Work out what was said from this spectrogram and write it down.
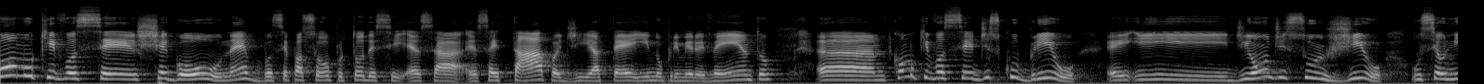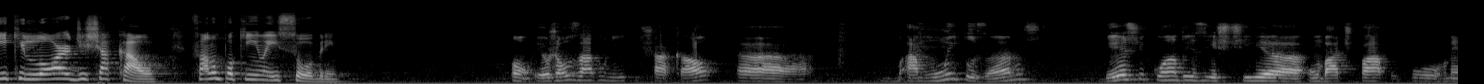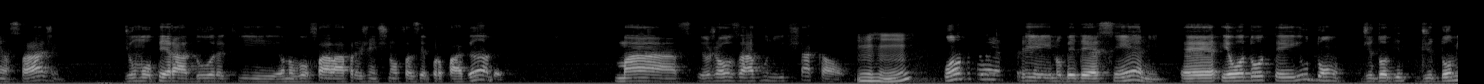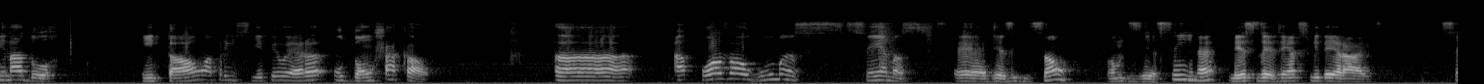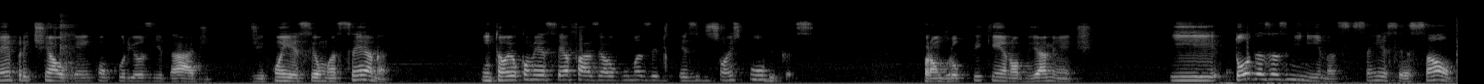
Como que você chegou, né? Você passou por toda essa, essa etapa de até ir no primeiro evento. Uh, como que você descobriu e, e, de onde surgiu o seu nick Lord Chacal? Fala um pouquinho aí sobre. Bom, eu já usava o nick Chacal uh, há muitos anos, desde quando existia um bate-papo por mensagem de uma operadora que eu não vou falar para a gente não fazer propaganda, mas eu já usava o nick Chacal. Uhum. Quando eu entrei no BDSM, é, eu adotei o dom de, do, de dominador. Então, a princípio, eu era o dom Chacal. Ah, após algumas cenas é, de exibição, vamos dizer assim, né, nesses eventos liberais, sempre tinha alguém com curiosidade de conhecer uma cena, então eu comecei a fazer algumas exibições públicas para um grupo pequeno, obviamente. E todas as meninas, sem exceção,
